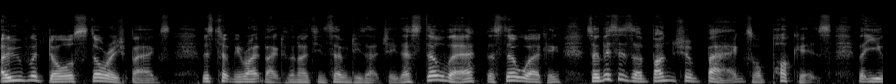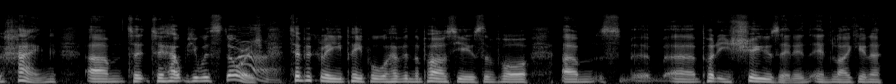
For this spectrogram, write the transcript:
over-door storage bags. This took me right back to the 1970s. Actually, they're still there. They're still working. So this is a bunch of bags or pockets that you hang um, to to help you with storage. Ah. Typically, people have in the past used them for um, uh, putting shoes in, in, in like in a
